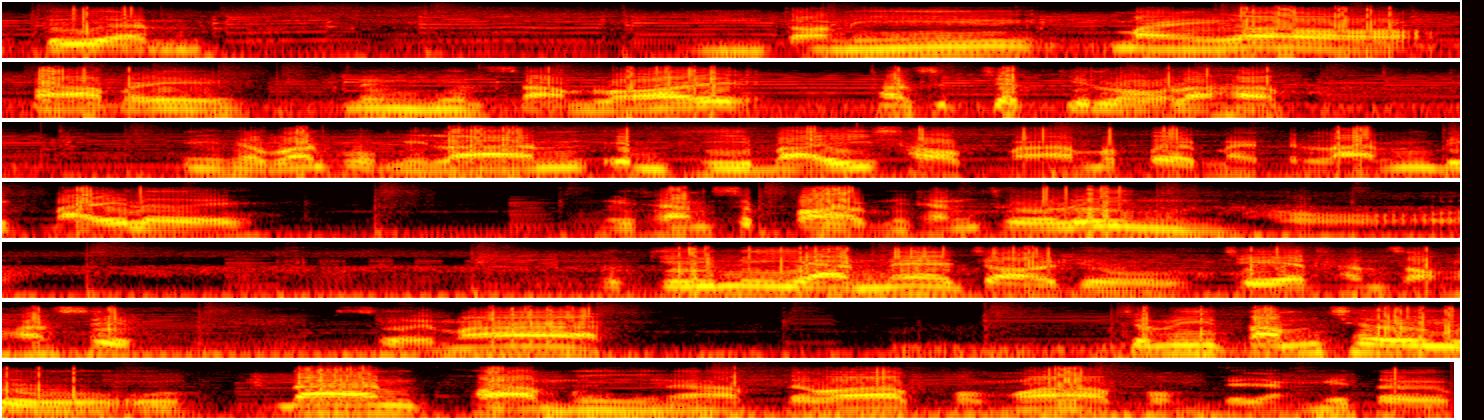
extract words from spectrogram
ดเดือนตอนนี้ไม่ก็ปาไปหนึ่งหมื่นสามร้อยห้าสิบเจ็ดกิโลแล้วครับนี่แถวบ้านผมมีร้าน MT Bike Shop มามาเปิดใหม่เป็นร้านบิ๊กไบค์เลย มีทั้งสปอร์ต มีทั้งทัวริงโห เมื่อกี้มียันแน่จอดอยู่ JS พันสองพันสิบสวยมาก จะมีปั๊มเชลอยู่ด้านขวามือนะครับ แต่ว่าผมว่าผมจะยังไม่เติม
